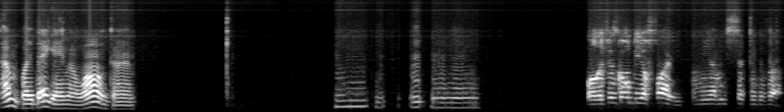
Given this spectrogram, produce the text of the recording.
I haven't played that game in a long time. Well, if it's gonna be a fight, let me at least set niggas up.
